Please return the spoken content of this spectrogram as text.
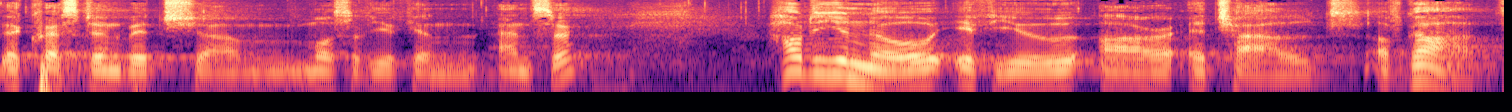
a question which um, most of you can answer. How do you know if you are a child of God?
